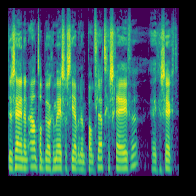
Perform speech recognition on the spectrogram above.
Er zijn een aantal burgemeesters die hebben een pamflet geschreven en gezegd...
